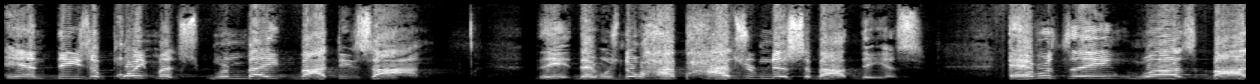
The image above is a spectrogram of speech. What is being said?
And these appointments were made by design. there was no haphazardness about this. Everything was by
